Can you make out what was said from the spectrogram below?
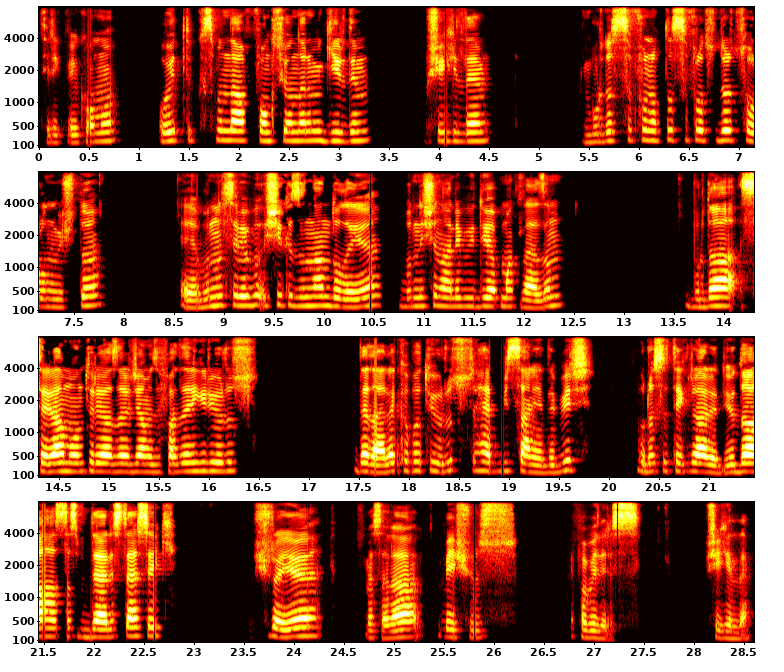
trik ve. Boyut tip kısmında fonksiyonlarımı girdim. Bu şekilde burada 0.034 sorulmuştu. Ee, bunun sebebi ışık hızından dolayı. Bunun için ayrı bir video yapmak lazım. Burada serial monitöre yazdıracağımız ifadelere giriyoruz. Detayla kapatıyoruz. Her bir saniyede bir burası tekrar ediyor. Daha hassas bir değer istersek şurayı mesela 500 yapabiliriz. Bu şekilde.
